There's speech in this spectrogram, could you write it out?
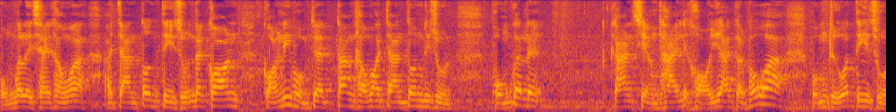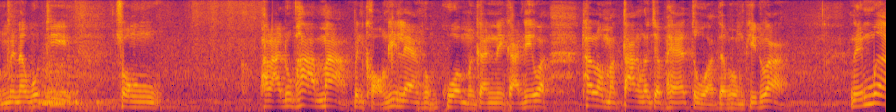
ผมก็เลยใช้คำว่าอาจารย์ต้นตีศูนย์แต่ก่อนก่อนที่ผมจะตั้งคำว่าอาจารย์ต้นตีศูนย์ผมก็เลยการเสี่ยงทายหรือขออนุญาตก่อนเพราะว่าผมถือว่าตีศูนย์เป็นอาวุธที่ทรงพลานุภาพมากเป็นของที่แรงผมกลัวเหมือนกันในการที่ว่า ถ้าเรามาตั้งเราจะแพ้ตัว แต่ผมคิดว่า ในเมื่อ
